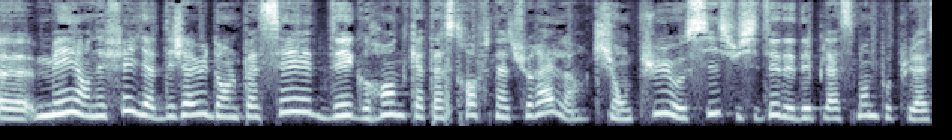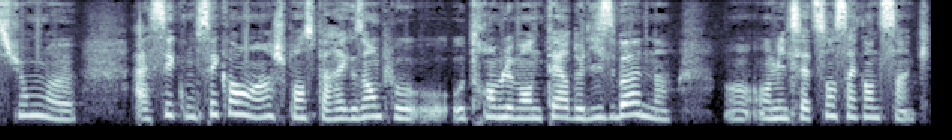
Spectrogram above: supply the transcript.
Euh, mais en effet, il y a déjà eu dans le passé des grandes catastrophes naturelles qui ont pu aussi susciter des déplacements de population assez conséquents. Hein. Je pense par exemple au, tremblement de terre de Lisbonne en, en 1755.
